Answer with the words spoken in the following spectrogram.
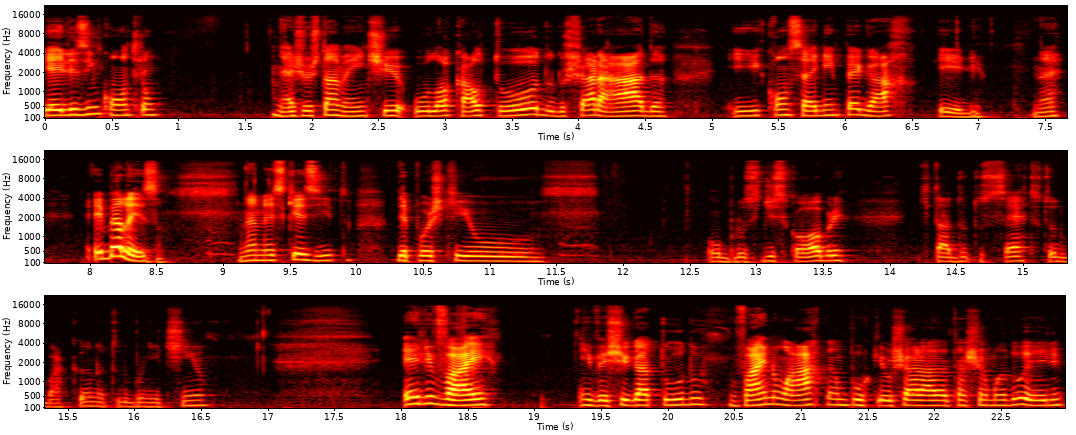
E aí eles encontram né, justamente o local todo do Charada e conseguem pegar ele, né? E beleza, né? Nesse quesito, depois que o, o Bruce descobre que tá tudo certo, tudo bacana, tudo bonitinho, ele vai investigar tudo, vai no Arkham porque o Charada tá chamando ele.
